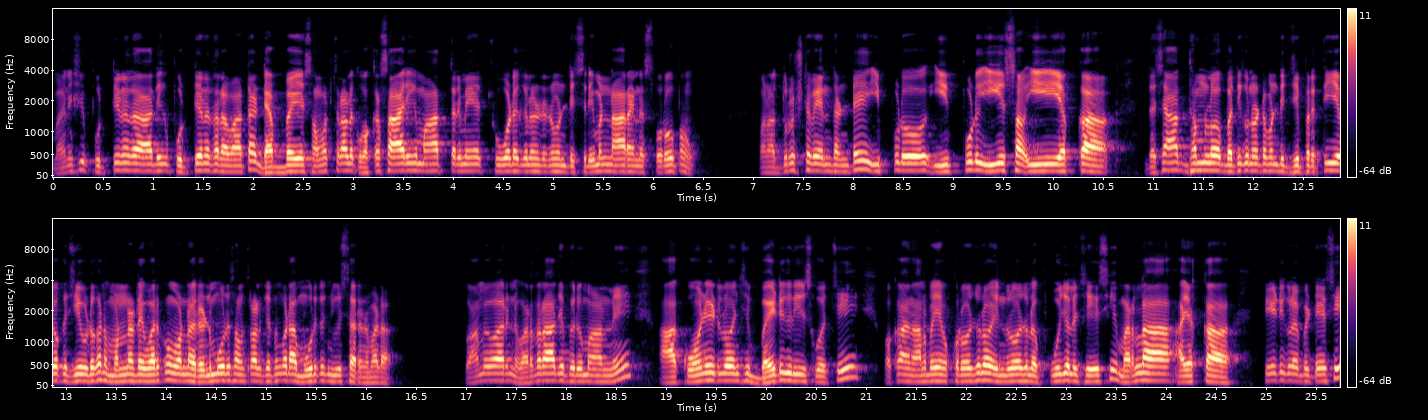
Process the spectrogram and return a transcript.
మనిషి పుట్టిన దాది పుట్టిన తర్వాత డెబ్బై సంవత్సరాలకు ఒకసారి మాత్రమే చూడగలిగినటువంటి శ్రీమన్నారాయణ స్వరూపం. మన అదృష్టం ఏంటంటే ఇప్పుడు ఇప్పుడు ఈ స ఈ యొక్క దశాబ్దంలో బతికున్నటువంటి జీ ప్రతి ఒక్క జీవుడు కూడా మొన్నటి వరకు మొన్న రెండు మూడు సంవత్సరాల క్రితం కూడా ఆ మూర్తిని చూశారనమాట స్వామివారిని వరదరాజ పెరుమాల్ని ఆ కోనేటిలోంచి బయటకు తీసుకొచ్చి ఒక నలభై ఒక్క రోజులో ఎన్ని రోజుల పూజలు చేసి మరలా ఆ యొక్క పేటికలో పెట్టేసి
